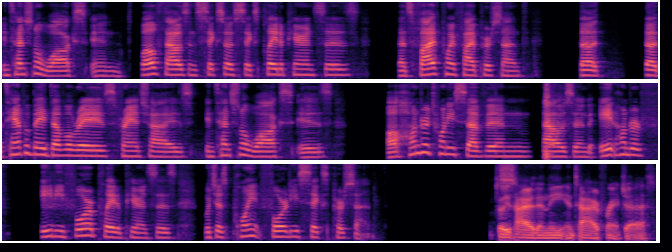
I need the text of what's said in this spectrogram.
intentional walks in 12,606 plate appearances. That's 5.5%. The the Tampa Bay Devil Rays franchise intentional walks is 127,884 plate appearances, which is 0.46%. So he's higher than the entire franchise.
